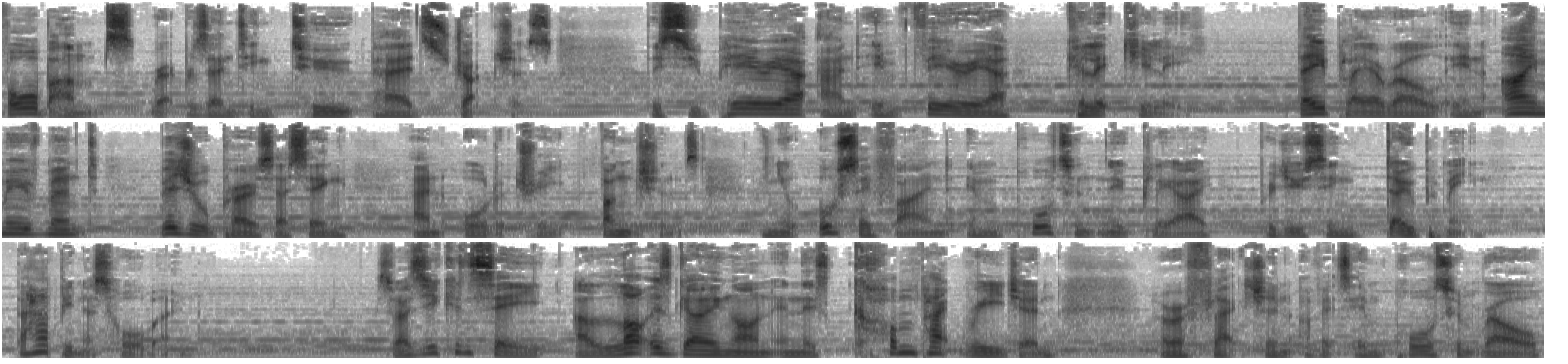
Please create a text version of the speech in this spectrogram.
four bumps representing two paired structures the superior and inferior colliculi. They play a role in eye movement, visual processing, and auditory functions. And you'll also find important nuclei producing dopamine, the happiness hormone. So, as you can see, a lot is going on in this compact region, a reflection of its important role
